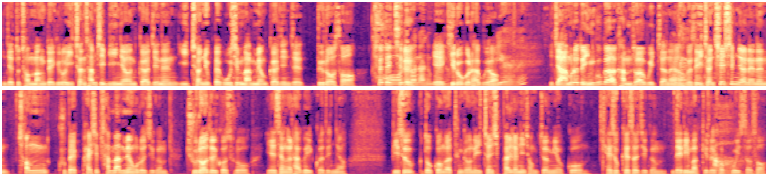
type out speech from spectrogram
이제 또 전망되기로 2032년까지는 2,650만 명까지 이제 늘어서 최대치를 예, 기록을 하고요. 예. 이제 아무래도 인구가 감소하고 있잖아요. 네네. 그래서 2070년에는 1,983만 명으로 지금 줄어들 것으로 예상을 하고 있거든요. 비수도권 같은 경우는 2018년이 정점이었고 계속해서 지금 내리막길을 아. 걷고 있어서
